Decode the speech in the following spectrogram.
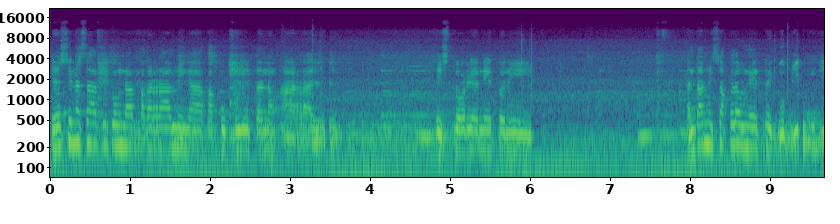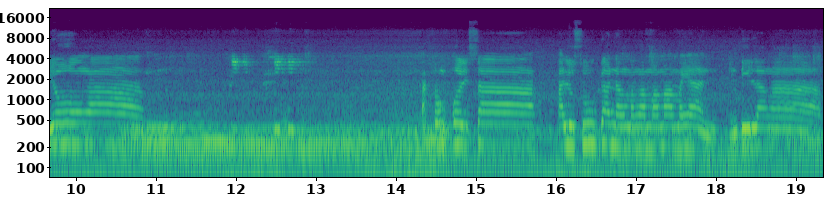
yung sinasabi kong napakaraming uh, kapupulutan ng aral sa istorya nito ni ang daming saklaw nito eh, gubi. Yung ah, patungkol sa kalusugan ng mga mamamayan, hindi lang ah,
